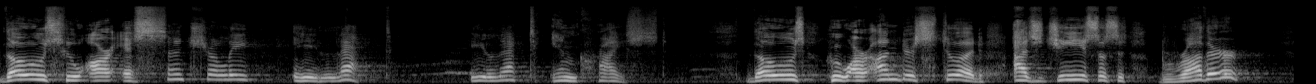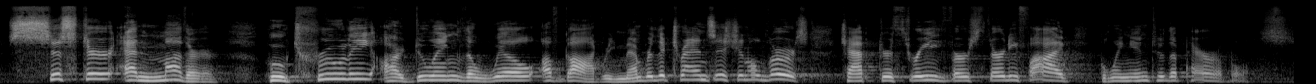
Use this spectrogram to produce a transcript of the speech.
Those who are essentially elect, elect in Christ those who are understood as Jesus' brother, sister, and mother who truly are doing the will of God. Remember the transitional verse, chapter 3, verse 35, going into the parables.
